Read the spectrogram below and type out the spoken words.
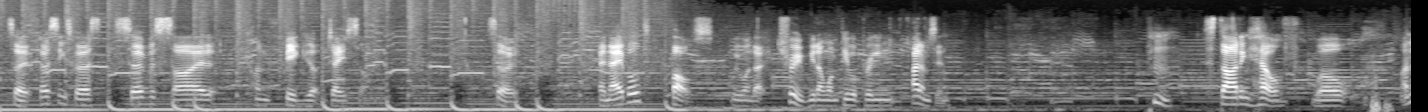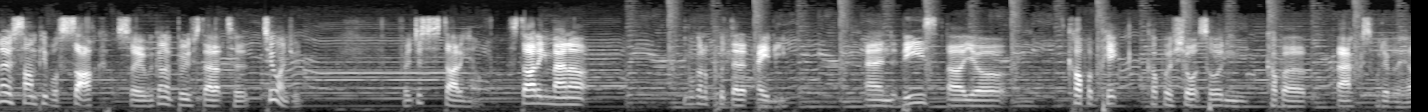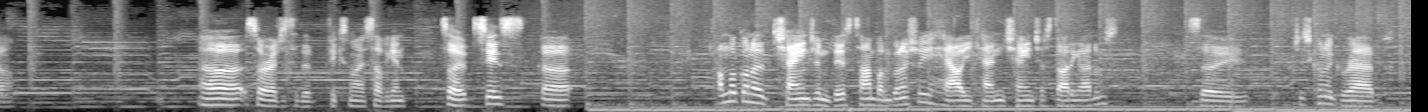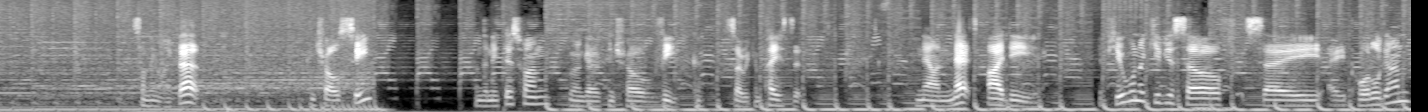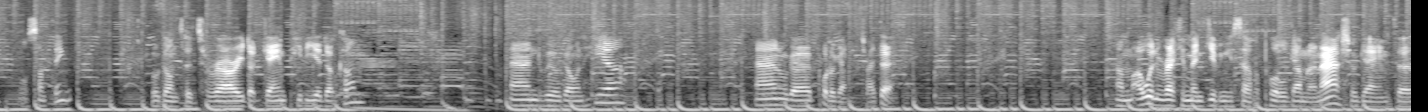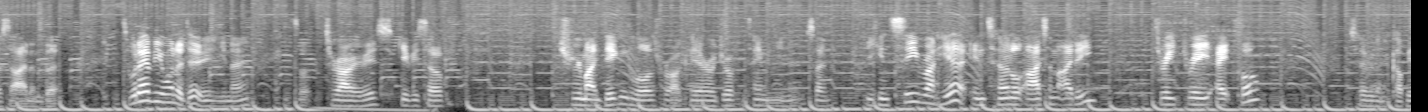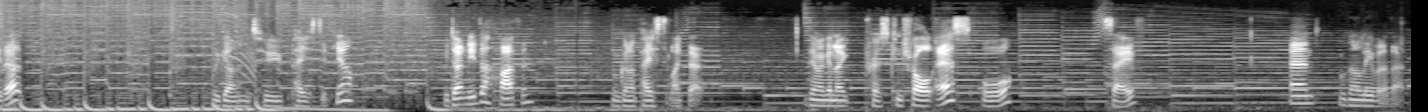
So first things first, server-side config.json. So enabled, false. We want that true. We don't want people bringing items in. Hmm. Starting health. Well, I know some people suck, so we're going to boost that up to 200 for just starting health. Starting mana, we're going to put that at 80 and these are your copper pick, copper short sword, and copper axe, whatever they are. Uh, sorry, I just had to fix myself again. So since uh, I'm not gonna change them this time, but I'm gonna show you how you can change your starting items. So just gonna grab something like that. Control C. Underneath this one, we're gonna go Control V, so we can paste it now net ID. If you want to give yourself, say, a portal gun or something, we'll go into terraria.gamepedia.com and we'll go in here and we'll go portal gun, it's right there. Um, I wouldn't recommend giving yourself a portal gun in an actual game first item, but it's whatever you want to do, you know. That's what Terraria is. Give yourself True Shroomite Digging Claws for Archaea or Drill Containment Unit. So you can see right here, internal item ID 3384. So we're going to copy that. We're going to paste it here. We don't need the hyphen. We're going to paste it like that. Then we're going to press Control S or save. And we're going to leave it at that.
